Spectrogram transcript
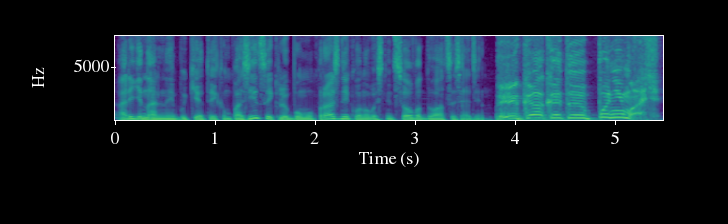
оригинальные букеты и композиции к любому празднику Новоснецова 21. И как это понимать?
